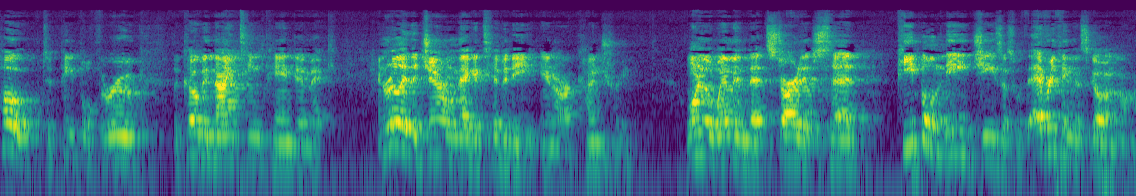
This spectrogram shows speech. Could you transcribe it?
hope to people through the COVID 19 pandemic and really the general negativity in our country. One of the women that started it said, People need Jesus with everything that's going on.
